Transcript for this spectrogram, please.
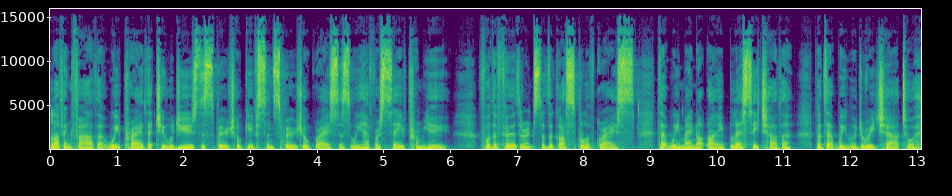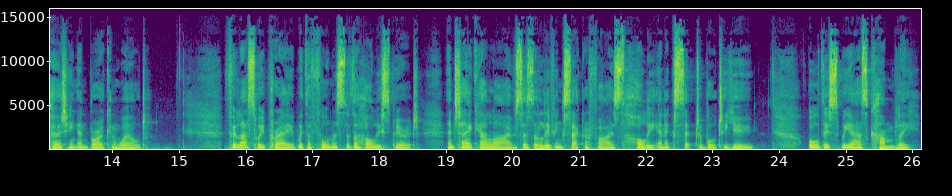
Loving Father, we pray that you would use the spiritual gifts and spiritual graces we have received from you for the furtherance of the gospel of grace, that we may not only bless each other, but that we would reach out to a hurting and broken world. Fill us, we pray, with the fullness of the Holy Spirit and take our lives as a living sacrifice, holy and acceptable to you. All this we ask humbly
